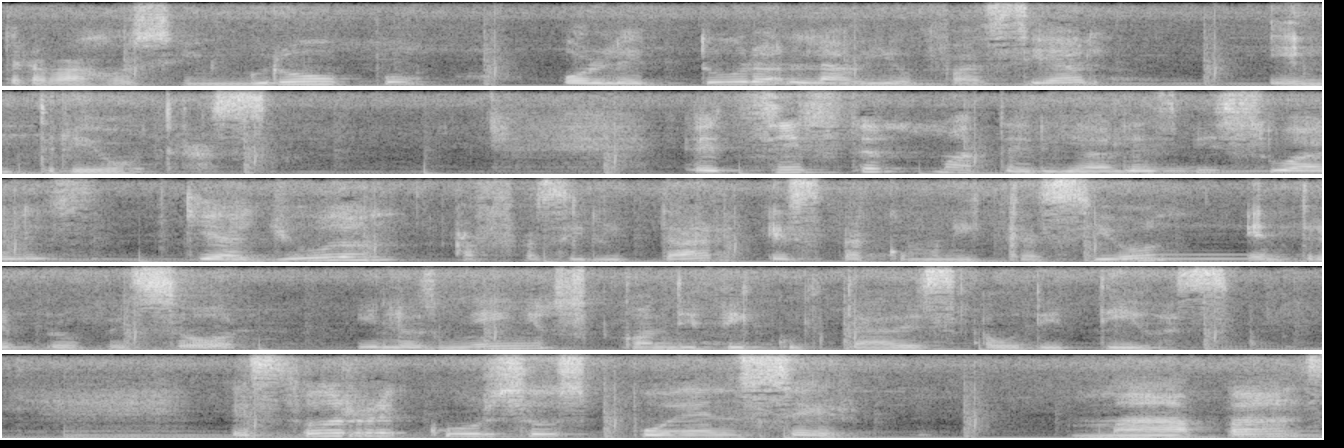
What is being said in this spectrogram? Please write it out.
trabajos en grupo o lectura labiofacial, entre otras. Existen materiales visuales que ayudan a facilitar esta comunicación entre profesor y los niños con dificultades auditivas. Estos recursos pueden ser mapas,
